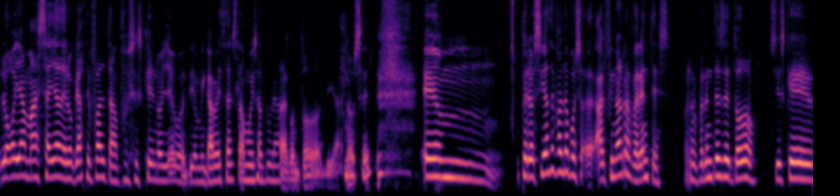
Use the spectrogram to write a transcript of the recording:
Luego ya más allá de lo que hace falta, pues es que no llego, tío. Mi cabeza está muy saturada con todo, tía. No sé. Em, pero sí hace falta, pues eh, al final referentes. Referentes de todo. Si es que...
